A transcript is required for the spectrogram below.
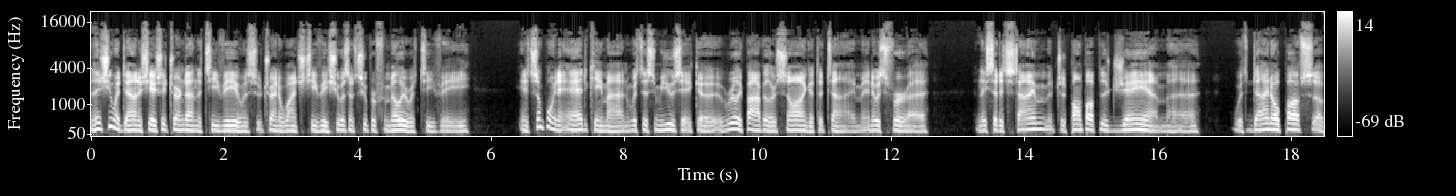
then she went down and she actually turned on the TV and was trying to watch TV. She wasn't super familiar with TV. At some point, an ad came on with this music, a really popular song at the time, and it was for. Uh, and they said it's time to pump up the jam uh, with Dino Puffs uh,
